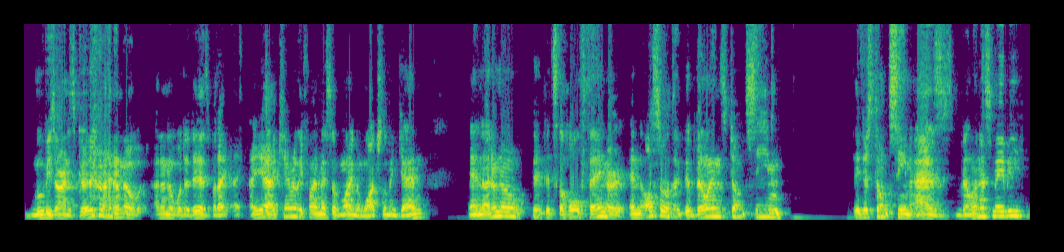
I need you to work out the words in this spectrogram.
movies aren't as good. I don't know. I don't know what it is, but I, I, I yeah, I can't really find myself wanting to watch them again. And I don't know if it's the whole thing or, and also the, the villains don't seem. they just don't seem as villainous, maybe,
